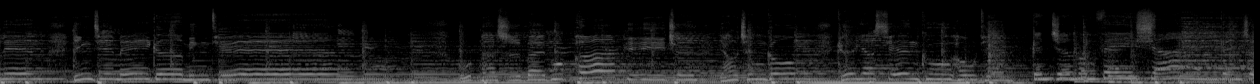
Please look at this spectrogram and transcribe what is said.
炼，迎接每个明天。失败，不怕疲倦，要成功，可要先苦后甜。跟着梦飞翔，跟着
